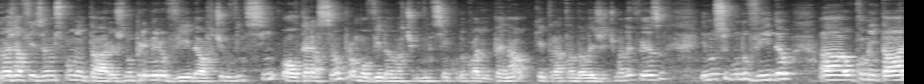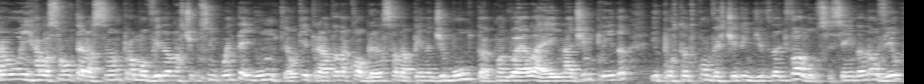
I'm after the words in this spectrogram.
nós já fizemos comentários no primeiro vídeo, é o artigo 25, a alteração promovida no artigo 25 do Código Penal, que trata da legítima defesa, e no segundo vídeo, uh, o comentário em relação à alteração promovida no artigo 51, que é o que trata da cobrança da pena de multa quando ela é inadimplida e, portanto, convertida em dívida de valor. Se você ainda não viu,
